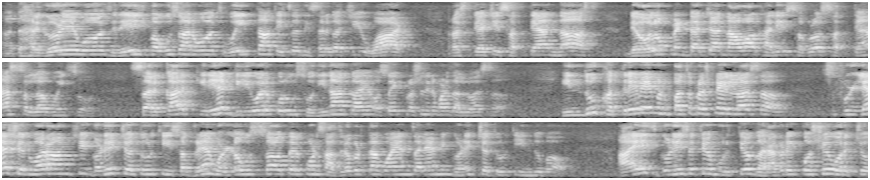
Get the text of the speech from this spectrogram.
धारगळे वच रेज मागुसान वच वयता थंयसर निसर्गाची वाट रस्त्याची सत्यानास डेव्हलपमेंटाच्या नांवा खाली सगळो सत्यानाश चल्ला गोंयचो सरकार कितें डिलिव्हर करूंक सोदिना काय? असो एक प्रश्न निर्माण जाल्लो आसा हिंदू खत्रेवे म्हणपाचो प्रश्न येयल्लो आसा फुडल्या शेनवारा आमची गणेश चतुर्थी सगळ्यांत व्हडलो उत्सव तर कोण साजरो करता? गोंयांत जाल्यार आमी गणेश चतुर्थी हिंदू भाव. आयज गणेशाच्यो मुर्त्यो घरा कडेन कश्यो व्हरच्यो?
